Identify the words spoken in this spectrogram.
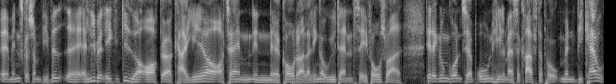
øh, mennesker, som vi ved øh, alligevel ikke gider at gøre karriere og tage en, en øh, kortere eller længere uddannelse i forsvaret. Det er der ikke nogen grund til at bruge en hel masse kræfter på, men vi kan jo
